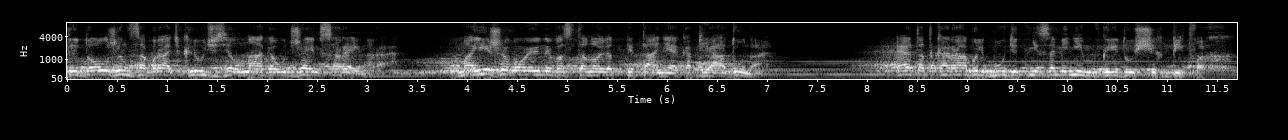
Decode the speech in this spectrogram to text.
ты должен забрать ключ Зелнага у Джеймса Рейнера. Мои же воины восстановят питание копья Адуна. Этот корабль будет незаменим в грядущих битвах.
